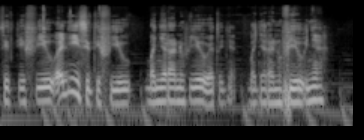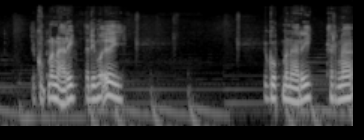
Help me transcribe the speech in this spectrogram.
City view aja city view. Banjaran view itunya banjaran viewnya. Cukup menarik tadi mah euy. Cukup menarik karena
